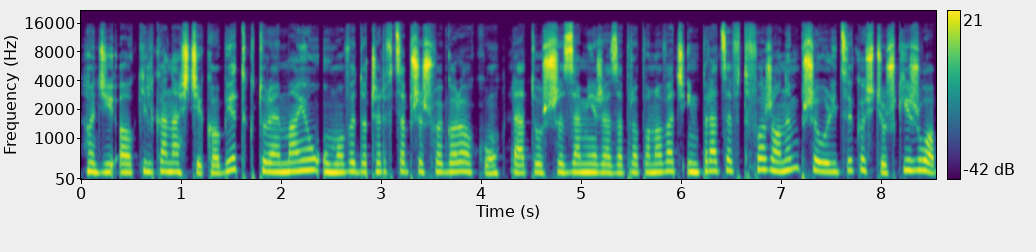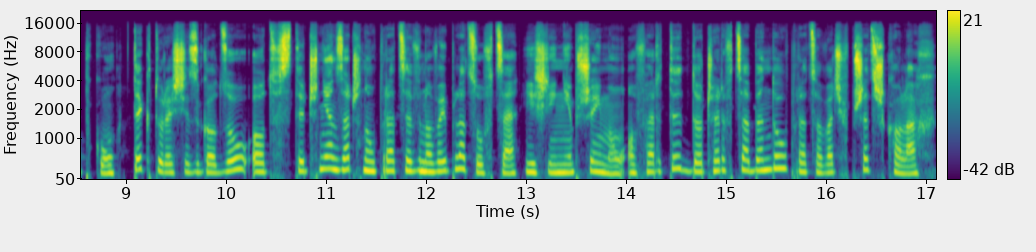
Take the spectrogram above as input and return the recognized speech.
Chodzi o kilkanaście kobiet, które mają umowę do czerwca przyszłego roku. Ratusz zamierza zaproponować im pracę w tworzonym przy ulicy Kościuszki żłobku. Te, które się zgodzą, od stycznia zaczną pracę w nowej placówce. Jeśli nie przyjmą oferty, do czerwca będą pracować w przedszkolach.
